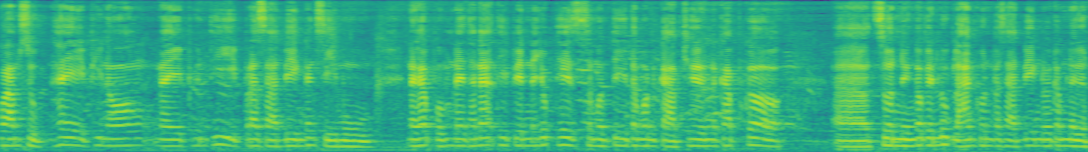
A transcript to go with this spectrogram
ความสุขให้พี่น้องในพื้นที่ปราสาทเบงทั้ง 4 หมู่นะครับ ผมในฐานะที่เป็นนายกเทศมนตรีตำบลกาบเชิงนะครับ ก็ส่วนหนึ่งก็เป็นลูกหลานคนปราสาทเบงโดยกำเนิด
